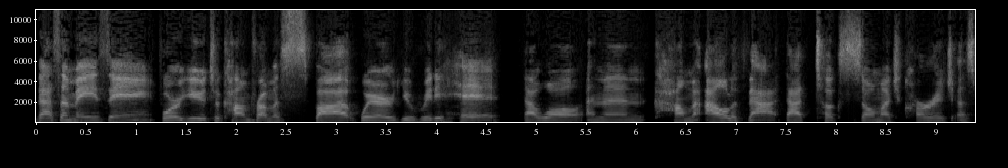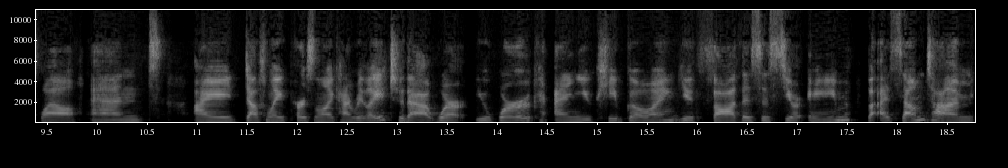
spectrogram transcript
That's amazing. For you to come from a spot where you really hit that wall and then come out of that that took so much courage as well. And I definitely personally can relate to that where you work and you keep going. You thought this is your aim, but at some time,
